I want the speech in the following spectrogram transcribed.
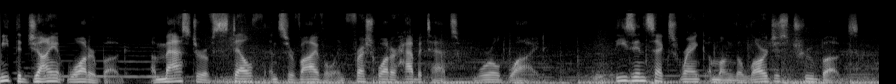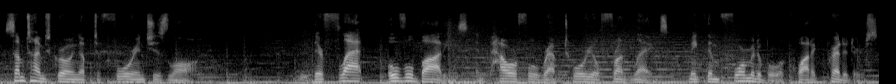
Meet the giant water bug, a master of stealth and survival in freshwater habitats worldwide. These insects rank among the largest true bugs, sometimes growing up to 4 inches long. Their flat, oval bodies and powerful raptorial front legs make them formidable aquatic predators.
